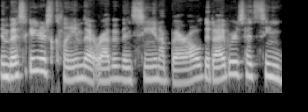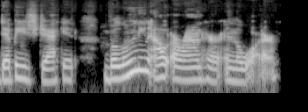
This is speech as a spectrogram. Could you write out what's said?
Investigators claim that rather than seeing a barrel, the divers had seen Debbie's jacket ballooning out around her in the water.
